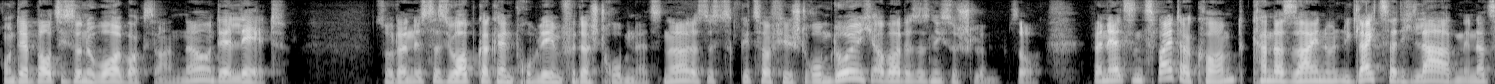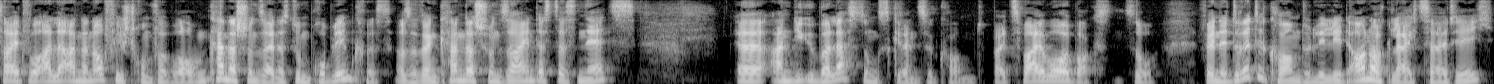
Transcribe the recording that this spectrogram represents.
Und der baut sich so eine Wallbox an, ne? Und der lädt. So, dann ist das überhaupt gar kein Problem für das Stromnetz. Ne? Das ist, geht zwar viel Strom durch, aber das ist nicht so schlimm. So. Wenn jetzt ein zweiter kommt, kann das sein und die gleichzeitig laden in der Zeit, wo alle anderen auch viel Strom verbrauchen, kann das schon sein, dass du ein Problem kriegst. Also dann kann das schon sein, dass das Netz äh, an die Überlastungsgrenze kommt, bei zwei Wallboxen. So. Wenn der dritte kommt und die lädt auch noch gleichzeitig,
